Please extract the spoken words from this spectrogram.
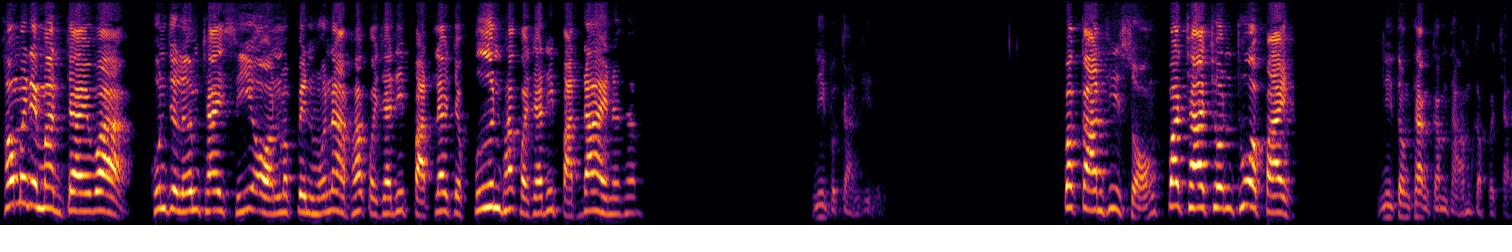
เขาไม่ได้มั่นใจว่าคุณเฉลิมชัยศรีอ่อนมาเป็นหัวหน้าพรรคประชาธิปัตย์แล้วจะฟื้นพรรคประชาธิปัตย์ได้นะครับ นี่ประการที่หนึ่งประการที่สองประชาชนทั่วไป นี่ต้องตั้งคำถามกับประชา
